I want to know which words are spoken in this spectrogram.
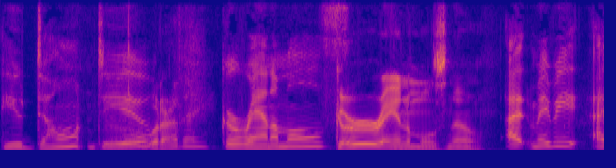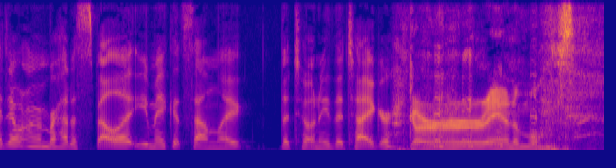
You don't, do you? What are they? Garanimals? Grr animals, no. I, maybe I don't remember how to spell it. You make it sound like the Tony the Tiger. Grr animals.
